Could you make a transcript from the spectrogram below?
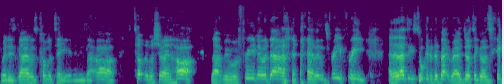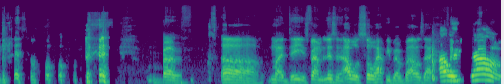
where this guy was commentating and he's like, "Oh, Tottenham are showing heart. Like we were three 0 down and it was three three." And then as he's talking in the background, Jota goes and gets the ball. bro. Oh my days, fam. Listen, I was so happy, bro. But I was like, I was bro.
